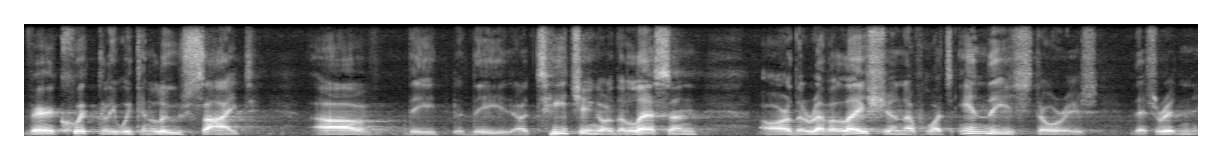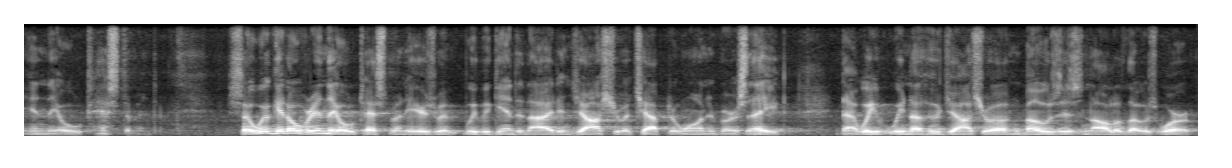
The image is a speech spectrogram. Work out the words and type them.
Very quickly, we can lose sight of the, the uh, teaching or the lesson or the revelation of what's in these stories that's written in the Old Testament. So we'll get over in the Old Testament here as we, we begin tonight in Joshua chapter 1 and verse 8. Now, we, we know who Joshua, and Moses, and all of those were.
